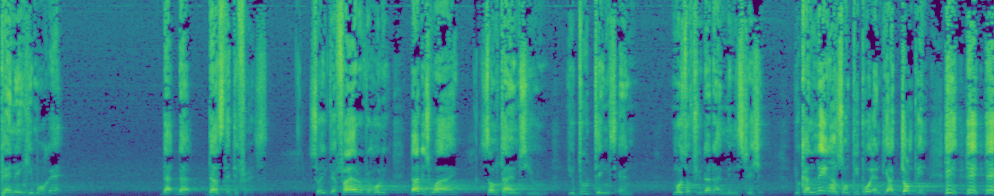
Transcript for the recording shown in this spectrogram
burning him or her. That, that, that's the difference. So if the fire of the Holy, that is why sometimes you, you do things and most of you that are in administration, you can lay hands on people and they are jumping, hey, hey, hey,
